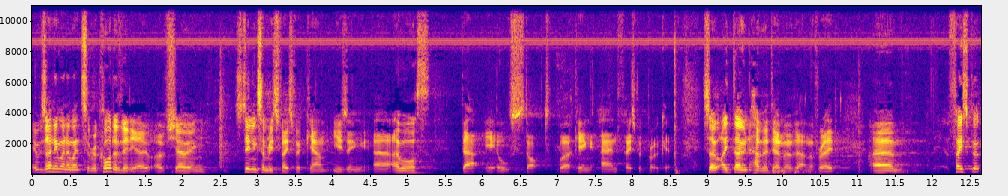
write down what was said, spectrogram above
It was only when I went to record a video of showing stealing somebody's Facebook account using uh, OAuth that it all stopped working and Facebook broke it. So I don't have a demo of that, I'm afraid. Um, Facebook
